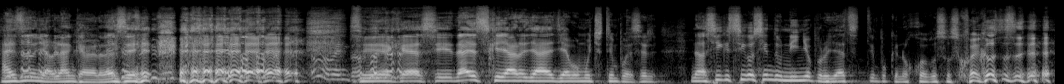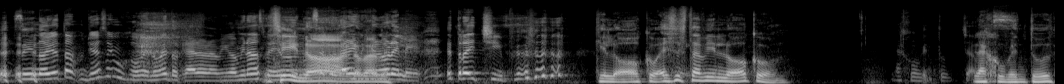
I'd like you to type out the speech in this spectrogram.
Ah, es Doña Blanca, ¿verdad? Sí. Un momento. Sí, acá sí. No, Es que ya, ya llevo mucho tiempo de ser. No, sigo, sigo siendo un niño, pero ya hace tiempo que no juego esos juegos. Sí, no, yo, tam- yo soy un joven, no me tocaron, amigo. A mí nada más me Sí, no, no mames. órale, trae chip. Qué loco. Ese está bien loco. La juventud, chavos. La juventud.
